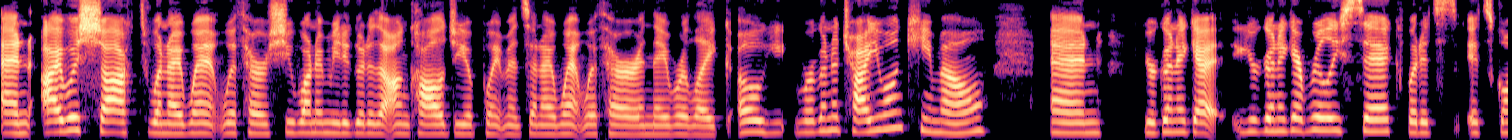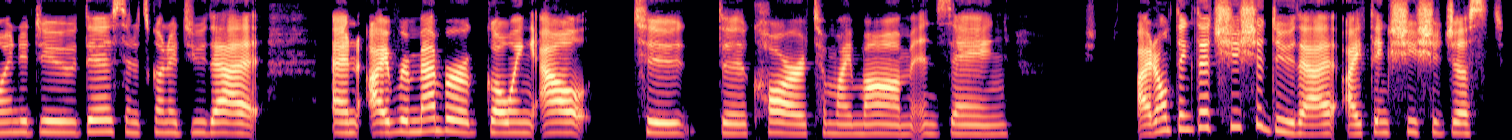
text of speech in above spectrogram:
And I was shocked when I went with her. She wanted me to go to the oncology appointments, and I went with her, and they were like, "Oh, we're going to try you on chemo, and you're going to get you're going to get really sick, but it's it's going to do this and it's going to do that." And I remember going out to the car to my mom and saying, I don't think that she should do that. I think she should just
